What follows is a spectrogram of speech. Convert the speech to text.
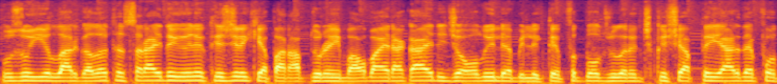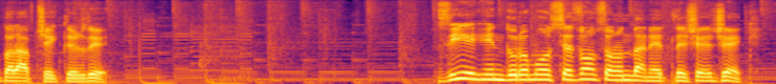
Uzun yıllar Galatasaray'da yöneticilik yapan Abdurrahim Albayrak ayrıca oğluyla birlikte futbolcuların çıkış yaptığı yerde fotoğraf çektirdi. Ziyeh'in durumu sezon sonunda netleşecek.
